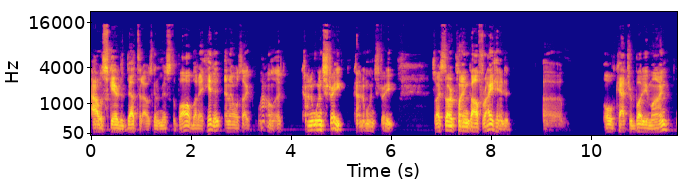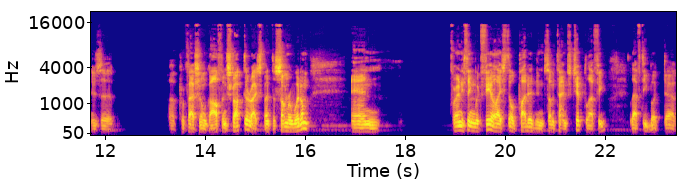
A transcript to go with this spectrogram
I was scared to death that I was going to miss the ball, but I hit it and I was like, wow, it kind of went straight, kind of went straight. So I started playing golf right handed. Uh, old catcher buddy of mine is a, a professional golf instructor. I spent the summer with him. And for anything would feel, I still putted and sometimes chipped lefty, lefty, but uh,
